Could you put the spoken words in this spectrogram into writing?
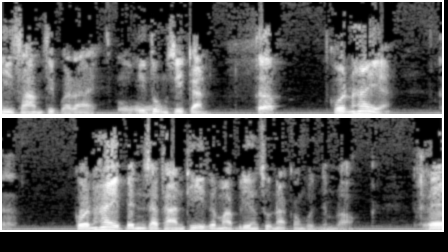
ที่สามสิบกว่าไร่โอ้ที่ทุ่งสีกัน ครับ คนให้อะ ครับคนให้เป็นสถานที่สำหรับเลี้ยงสุนัขของคุณจำลองครับแต่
